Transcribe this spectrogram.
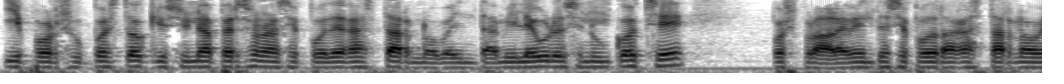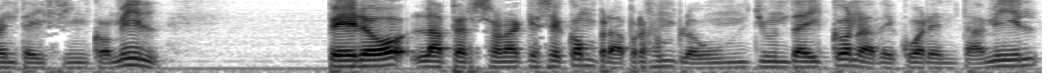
y por supuesto que si una persona se puede gastar 90.000 euros en un coche, pues probablemente se podrá gastar 95.000. Pero la persona que se compra, por ejemplo, un Hyundai Kona de 40.000,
